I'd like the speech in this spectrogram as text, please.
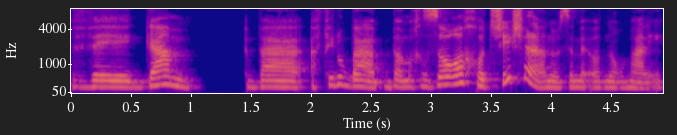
וגם אפילו במחזור החודשי שלנו זה מאוד נורמלי.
